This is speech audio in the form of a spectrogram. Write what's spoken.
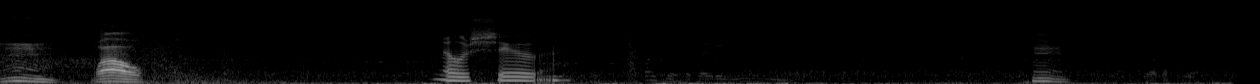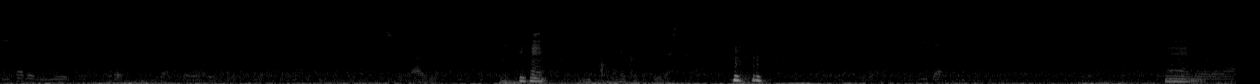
Hmm. Wow. Oh shoot. 半家を支える人間になれ Hmm. 私は虎杖裕二を殺す血が同類だ違います急に怖いこと言い出したな血が Hmm. に俺は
